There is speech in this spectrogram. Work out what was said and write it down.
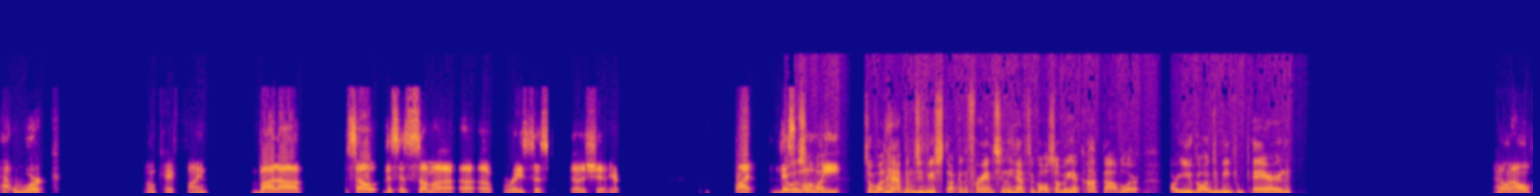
at work. Okay, fine. But uh so this is some uh uh, uh racist uh, shit here. But this So- so what- movie So what happens if you're stuck in France and you have to call somebody a cock gobbler? Are you going to be prepared? I don't know.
